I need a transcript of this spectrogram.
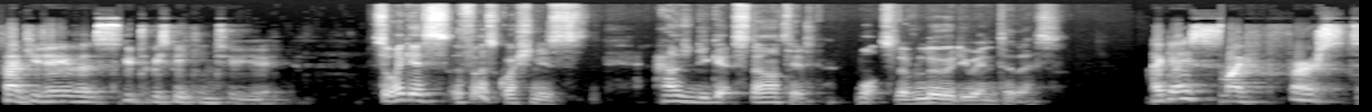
Thank you, Dave. It's good to be speaking to you. So I guess the first question is how did you get started? What sort of lured you into this? I guess my first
